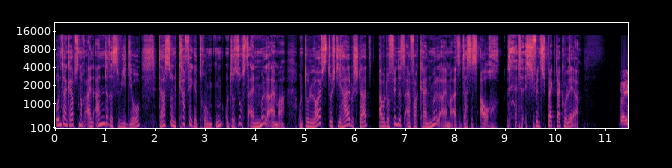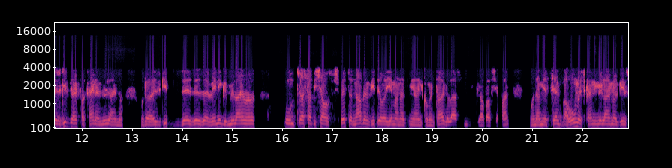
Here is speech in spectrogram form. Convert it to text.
Und dann gab es noch ein anderes Video. Da hast du einen Kaffee getrunken und du suchst einen Mülleimer. Und du läufst durch die halbe Stadt, aber du findest einfach keinen Mülleimer. Also das ist auch, ich finde es spektakulär. Weil es gibt einfach keine Mülleimer. Oder es gibt sehr, sehr, sehr wenige Mülleimer. Und das habe ich auch später nach dem Video, jemand hat mir einen Kommentar gelassen, ich glaube aus Japan, und hat mir erzählt, warum es keinen Mülleimer gibt,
